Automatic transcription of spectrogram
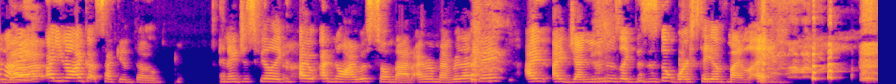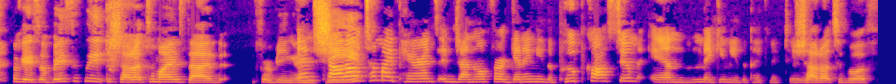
And I, I, you know, I got second though. And I just feel like I, I know I was so mad. I remember that day. I, I genuinely was like, this is the worst day of my life. Okay, so basically, shout out to Maya's dad for being a And G. shout out to my parents in general for getting me the poop costume and making me the picnic table. Shout out to both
